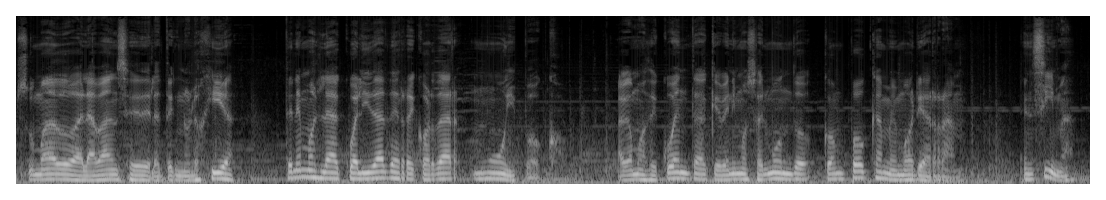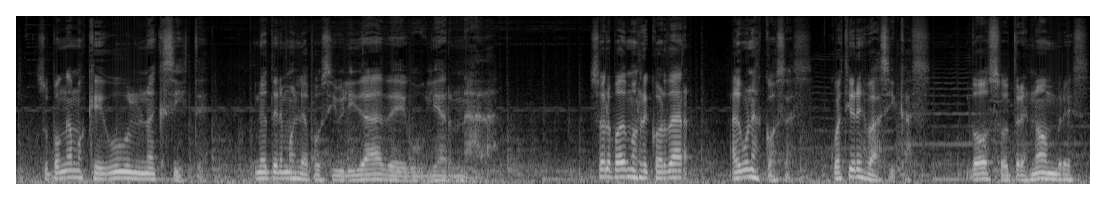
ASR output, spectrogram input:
sumado al avance de la tecnología, tenemos la cualidad de recordar muy poco. Hagamos de cuenta que venimos al mundo con poca memoria RAM. Encima, supongamos que Google no existe y no tenemos la posibilidad de googlear nada solo podemos recordar algunas cosas, cuestiones básicas, dos o tres nombres,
